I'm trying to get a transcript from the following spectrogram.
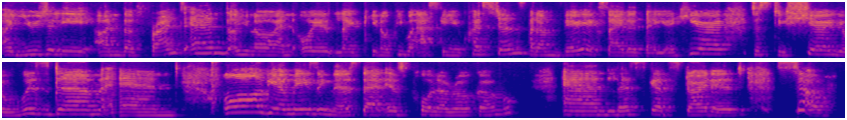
uh, usually on the front end, you know, and always like, you know, people asking you questions. But I'm very excited that you're here just to share your wisdom and all the amazingness that is Paula Rogo. And let's get started. So,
